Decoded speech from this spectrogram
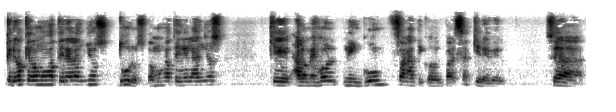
creo que vamos a tener años duros, vamos a tener años que a lo mejor ningún fanático del Barça quiere ver. O sea,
